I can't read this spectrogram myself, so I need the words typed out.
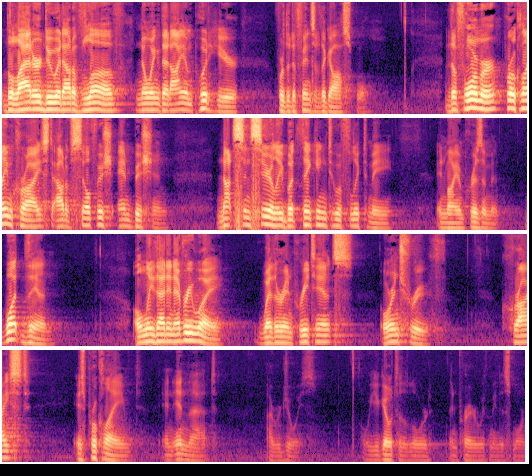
The latter do it out of love knowing that I am put here for the defense of the gospel. The former proclaim Christ out of selfish ambition, not sincerely, but thinking to afflict me in my imprisonment. What then? Only that in every way, whether in pretense or in truth, Christ is proclaimed, and in that I rejoice. Will you go to the Lord in prayer with me this morning?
